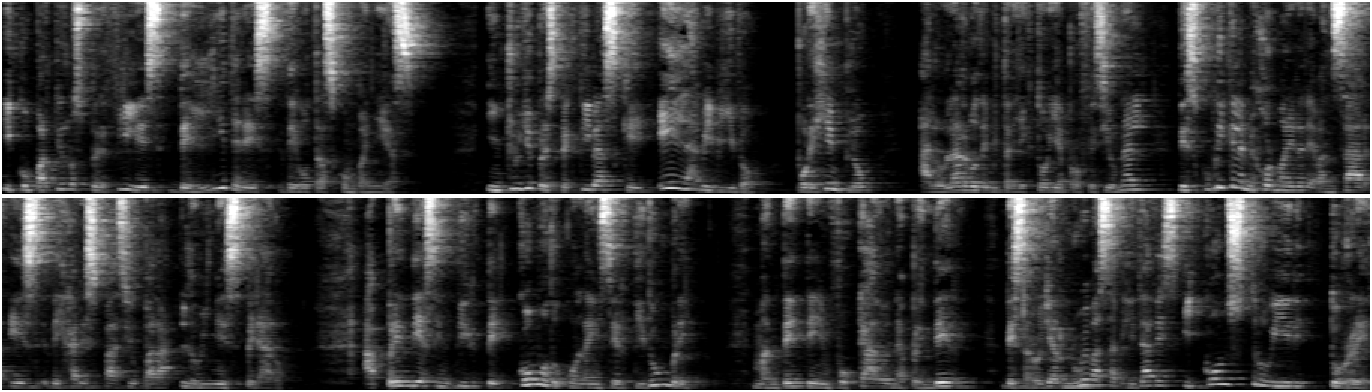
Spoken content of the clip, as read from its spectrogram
y compartió los perfiles de líderes de otras compañías. Incluye perspectivas que él ha vivido. Por ejemplo, a lo largo de mi trayectoria profesional, descubrí que la mejor manera de avanzar es dejar espacio para lo inesperado. Aprende a sentirte cómodo con la incertidumbre. Mantente enfocado en aprender, desarrollar nuevas habilidades y construir tu red.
